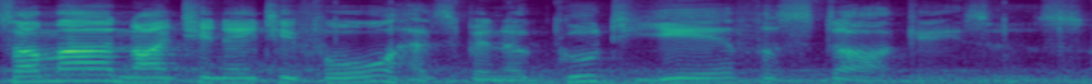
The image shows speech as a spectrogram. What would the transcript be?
Summer 1984 has been a good year for stargazers.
